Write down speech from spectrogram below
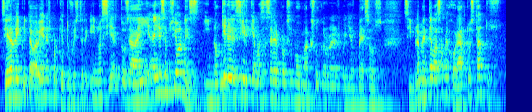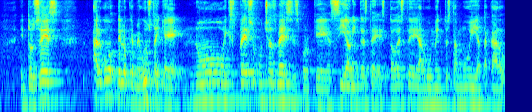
si eres rico y te va bien es porque tú fuiste rico. Y no es cierto. O sea, hay, hay excepciones. Y no quiere decir que vas a ser el próximo Mark Zuckerberg o Jeff Bezos. Simplemente vas a mejorar tu estatus. Entonces, algo de lo que me gusta y que no expreso muchas veces, porque sí ahorita este, todo este argumento está muy atacado,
